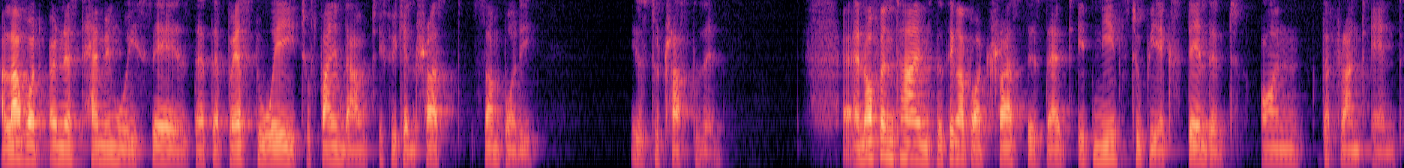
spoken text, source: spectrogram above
I love what Ernest Hemingway says that the best way to find out if you can trust somebody is to trust them. And oftentimes, the thing about trust is that it needs to be extended on the front end.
